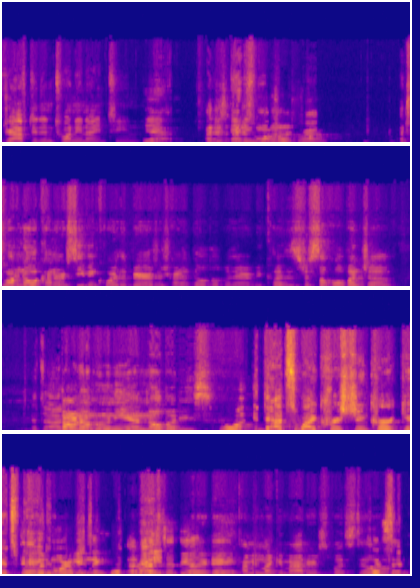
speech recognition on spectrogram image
drafted in 2019. yeah. I just, I And he just was want first to, round. I just want to know what kind of receiving core the Bears are trying to build over there because it's just a whole bunch of It's ugly. Darnell Mooney and nobodies. Well, that's why Christian Kirk gets paid. David as Moore much as getting paid. arrested the other day. I mean, like it matters, but still. Listen,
